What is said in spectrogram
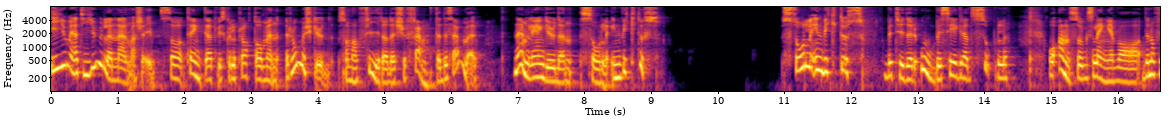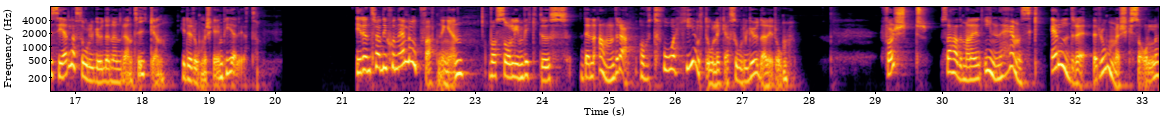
I och med att julen närmar sig så tänkte jag att vi skulle prata om en romersk gud som man firade 25 december, nämligen guden Sol Invictus. Sol Invictus betyder obesegrad sol och ansågs länge vara den officiella solguden under antiken i det romerska imperiet. I den traditionella uppfattningen var Sol Invictus den andra av två helt olika solgudar i Rom. Först så hade man en inhemsk äldre romersk sol,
